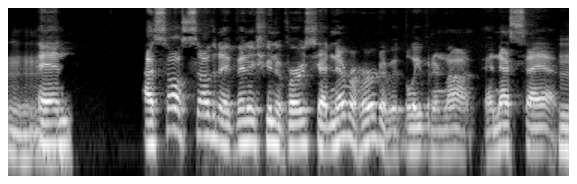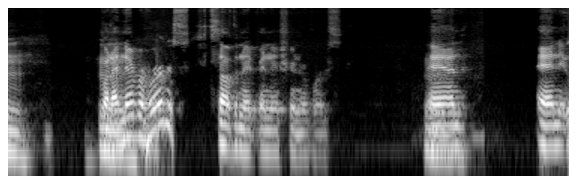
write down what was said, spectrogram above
Mm-hmm. And I saw Southern Adventist University. I'd never heard of it, believe it or not, and that's sad. Mm-hmm. But I hmm. never heard of Southern Adventist University, mm-hmm. and and it,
